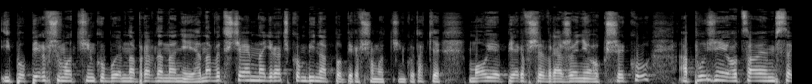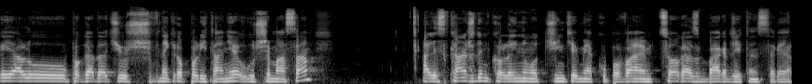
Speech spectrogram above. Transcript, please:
i po pierwszym odcinku byłem naprawdę na nie. Ja nawet chciałem nagrać kombinat po pierwszym odcinku, takie moje pierwsze wrażenie o krzyku, a później o całym serialu pogadać już w Nekropolitanie u Szymasa ale z każdym kolejnym odcinkiem ja kupowałem coraz bardziej ten serial.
